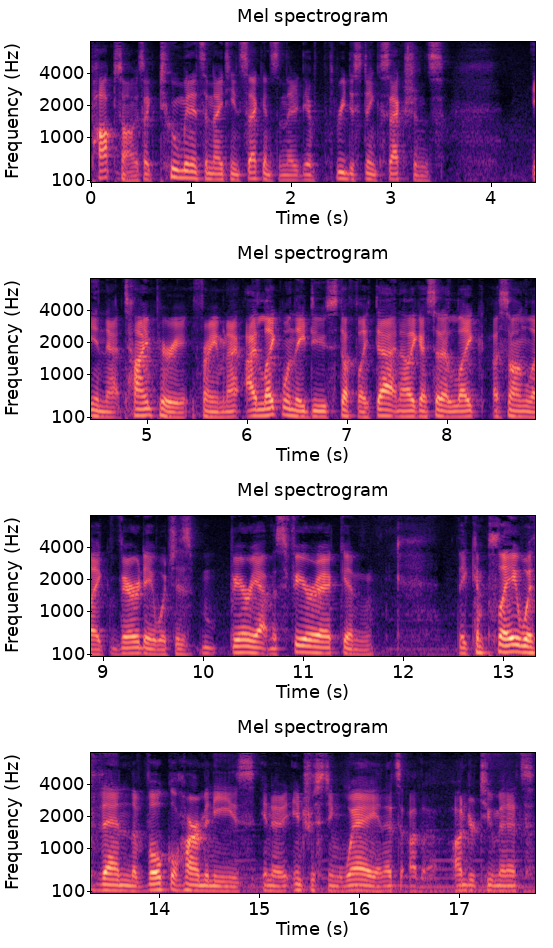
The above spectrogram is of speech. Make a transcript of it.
pop song. It's like two minutes and 19 seconds and they they have three distinct sections in that time period frame. And I, I like when they do stuff like that. And like i said i like a song like verde which is very atmospheric and they can play with then the vocal harmonies in an interesting way and that's uh, under two minutes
